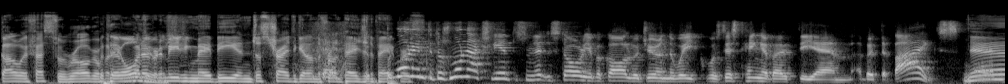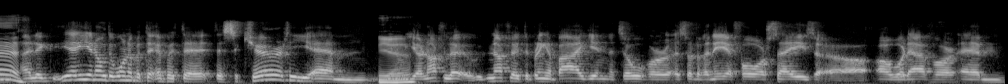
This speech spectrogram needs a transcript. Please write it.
Galway Festival rug, or But they whatever, all do whatever the it. meeting may be, and just try to get on the front page of the But one papers. inter- there's one actually interesting little story about Galway during the week was this thing about the um about the bags. Yeah. um, I like yeah, you know the one about the about the the security. Um, you know, Yeah. you're not allowed not allowed to bring a bag in that's over a sort of an A4 size or, or whatever. Um,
